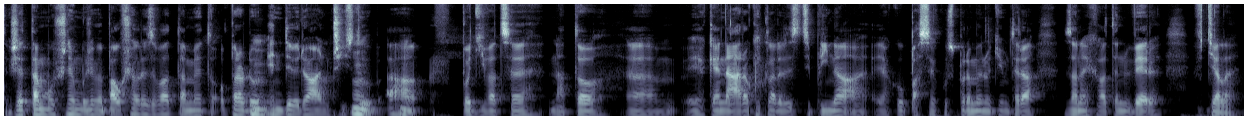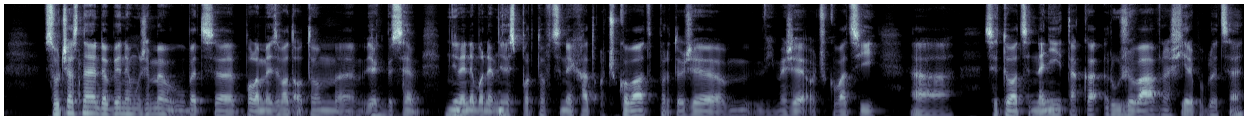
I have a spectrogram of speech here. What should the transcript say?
Takže tam už nemůžeme paušalizovat, tam je to opravdu hmm. individuální přístup hmm. a hmm. podívat se na to, um, jaké nároky klade disciplína a jakou paseku s proměnutím teda zanechal ten věr v těle. V současné době nemůžeme vůbec eh, polemizovat o tom, eh, jak by se měli nebo neměli sportovci nechat očkovat, protože mm, víme, že očkovací uh, situace není tak růžová v naší republice.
